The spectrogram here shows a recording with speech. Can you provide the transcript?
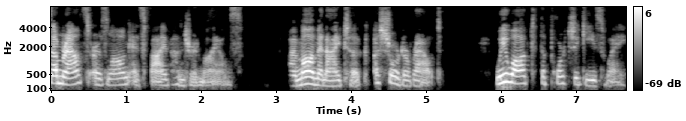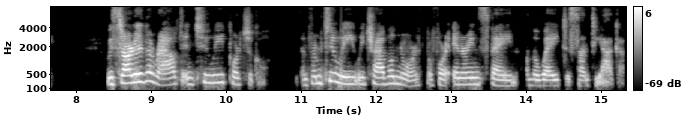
Some routes are as long as 500 miles. My mom and I took a shorter route. We walked the Portuguese way. We started a route in Tui, Portugal, and from Tui we traveled north before entering Spain on the way to Santiago.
